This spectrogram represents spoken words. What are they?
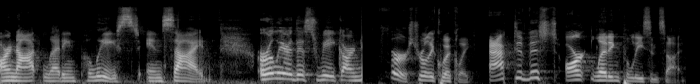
are not letting police inside. Earlier this week, our First, really quickly, activists aren't letting police inside.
